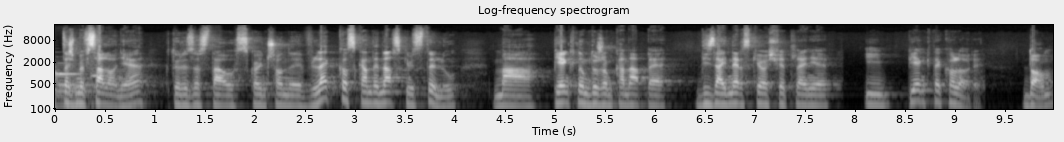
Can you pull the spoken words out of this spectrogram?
Jesteśmy w salonie, który został skończony w lekko skandynawskim stylu. Ma piękną, dużą kanapę, designerskie oświetlenie i piękne kolory. Dom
